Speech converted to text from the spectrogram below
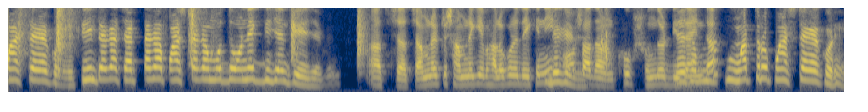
পাঁচ টাকা করে। তিন টাকা চার টাকা পাঁচ টাকার মধ্যে অনেক ডিজাইন পেয়ে যাবেন। আচ্ছা আচ্ছা আমরা একটু সামনে গিয়ে ভালো করে দেখে নিই। অসাধারণ খুব সুন্দর ডিজাইনটা। মাত্র পাঁচ টাকা করে।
